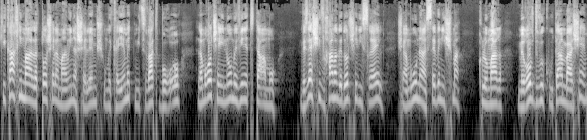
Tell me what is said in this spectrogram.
כי כך היא מעלתו של המאמין השלם שהוא מקיים את מצוות בוראו למרות שאינו מבין את טעמו. וזה שבחם הגדול של ישראל, שאמרו נעשה ונשמע. כלומר, מרוב דבקותם בהשם,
